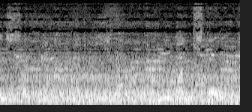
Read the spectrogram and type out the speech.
Just like want to stay?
